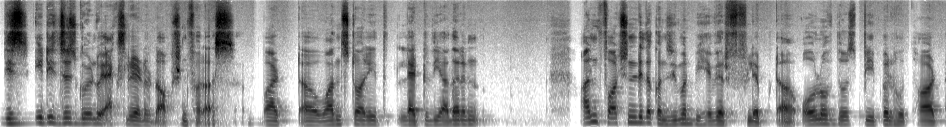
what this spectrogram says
this it is just going to accelerate adoption for us. But uh, one story led to the other and Unfortunately, the consumer behavior flipped. Uh, all of those people who thought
